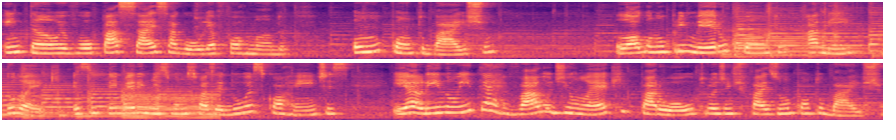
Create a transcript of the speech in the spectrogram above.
Então, eu vou passar essa agulha formando um ponto baixo, logo no primeiro ponto ali do leque. Esse primeiro início, vamos fazer duas correntes e ali no intervalo de um leque para o outro, a gente faz um ponto baixo.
